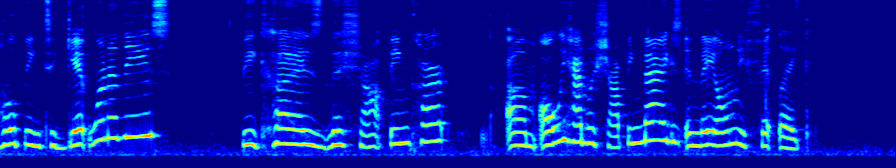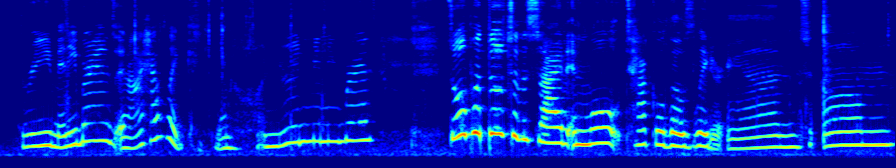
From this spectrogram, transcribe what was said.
hoping to get one of these because the shopping cart um all we had was shopping bags and they only fit like three mini brands and I have like 100 mini brands. So we'll put those to the side and we'll tackle those later. And um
